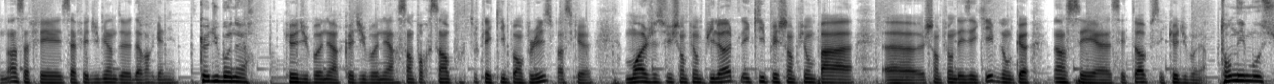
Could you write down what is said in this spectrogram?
non, ça fait, ça fait du bien d'avoir gagné. Que du bonheur que du bonheur, que du bonheur, 100% pour toute l'équipe en plus, parce que moi je suis champion pilote, l'équipe est champion par euh, champion des équipes, donc euh, non c'est euh, c'est top, c'est que du bonheur. Ton émotion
